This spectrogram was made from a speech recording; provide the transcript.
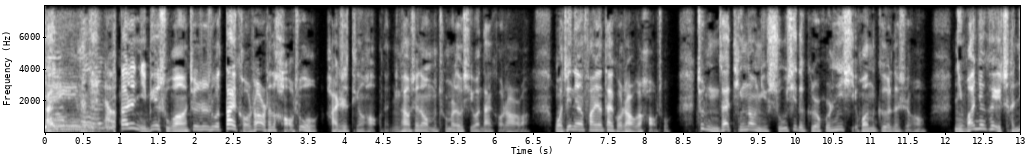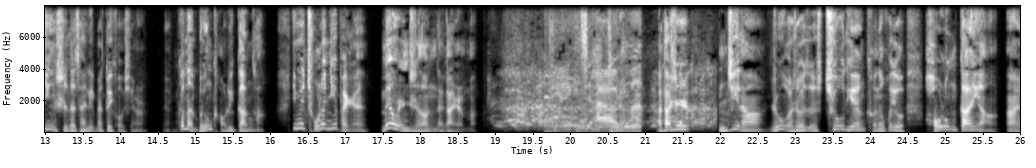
哎，但是你别说啊，就是说戴口罩它的好处还是挺好的。你看现在我们出门都习惯戴口罩吧。我今天发现戴口罩有个好处，就是你在听到你熟悉的歌或者你喜欢的歌的时候，你完全可以沉浸式的在里面对口型，根本不用考虑尴尬，因为除了你本人，没有人知道你在干什么。啊！但是你记得啊，如果说是秋天可能会有喉咙干痒啊，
